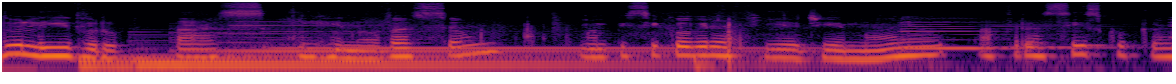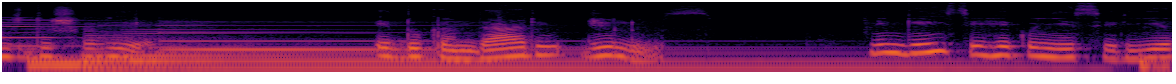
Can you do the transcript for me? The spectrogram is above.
do livro Paz e Renovação, uma psicografia de Emmanuel a Francisco Cândido Xavier. Educandário de Luz. Ninguém se reconheceria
